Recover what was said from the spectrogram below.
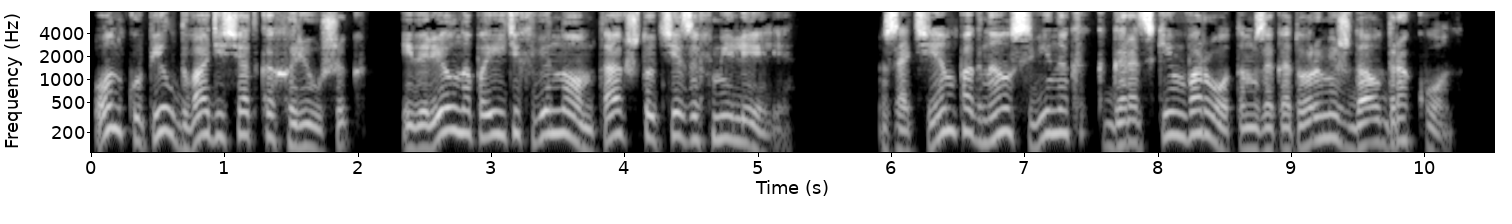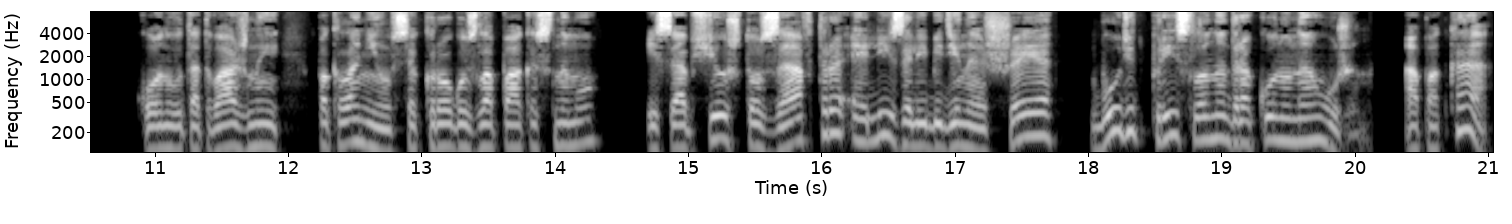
Он купил два десятка хрюшек и велел напоить их вином так, что те захмелели. Затем погнал свинок к городским воротам, за которыми ждал дракон. Конвуд Отважный поклонился Крогу Злопакостному и сообщил, что завтра Элиза Лебединая Шея будет прислана дракону на ужин, а пока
